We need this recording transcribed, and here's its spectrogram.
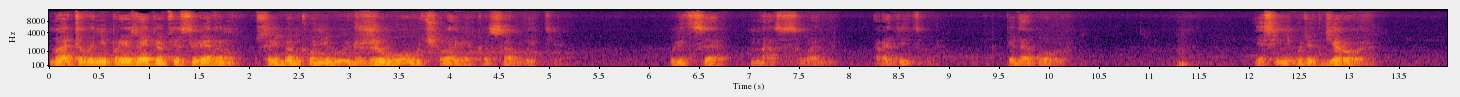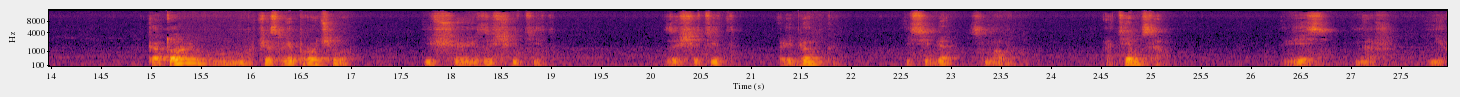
Но этого не произойдет, если рядом с ребенком не будет живого человека события в лице нас с вами, родителей, педагогов. Если не будет героя, который, в числе прочего, еще и защитит. Защитит ребенка и себя самого. А тем самым весь наш мир.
